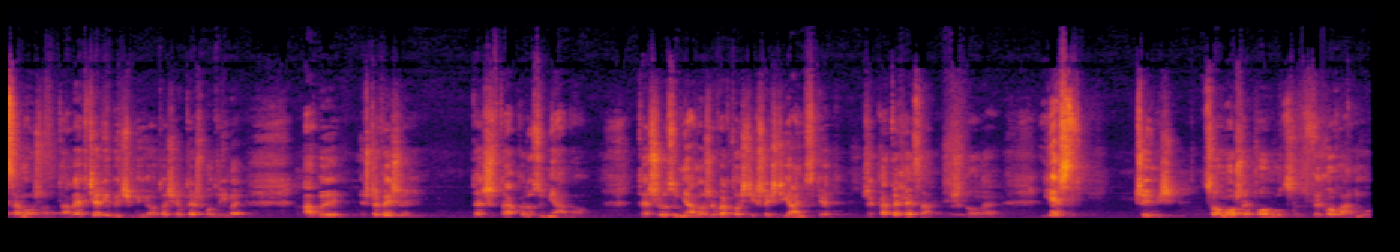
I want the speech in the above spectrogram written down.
samorząd. Ale chcielibyśmy i o to się też modlimy, aby jeszcze wyżej też tak rozumiano. Też rozumiano, że wartości chrześcijańskie, że katecheza w szkole jest czymś, co może pomóc w wychowaniu,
